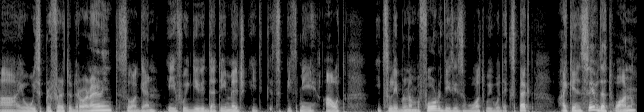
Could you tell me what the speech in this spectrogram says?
uh, I always prefer to draw on it. So again, if we give it that image, it spits me out its label number four. This is what we would expect. I can save that one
